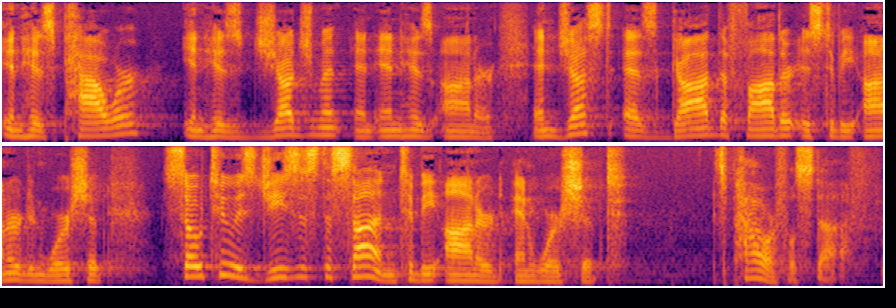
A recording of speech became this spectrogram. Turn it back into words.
in his power, in his judgment, and in his honor. And just as God the Father is to be honored and worshiped, so too is Jesus the Son to be honored and worshiped. It's powerful stuff.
